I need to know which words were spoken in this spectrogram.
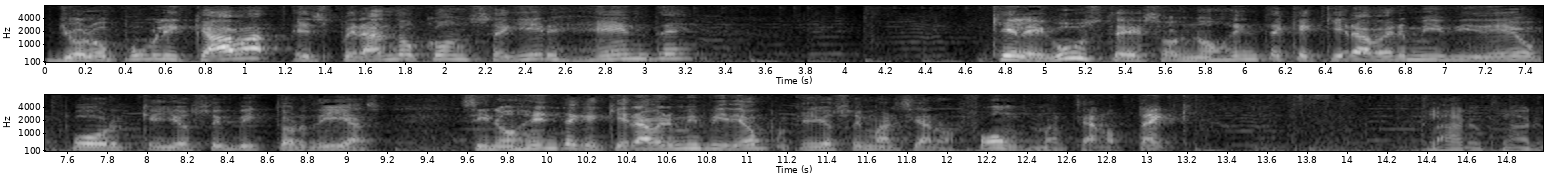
Yo lo publicaba esperando conseguir gente que le guste eso, no gente que quiera ver mi video porque yo soy Víctor Díaz, sino gente que quiera ver mis videos porque yo soy Marciano Font, Marciano Tech. Claro, claro.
